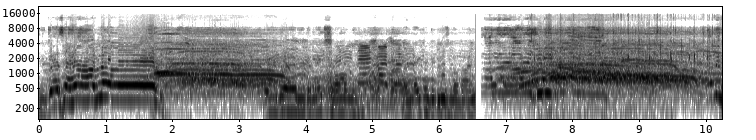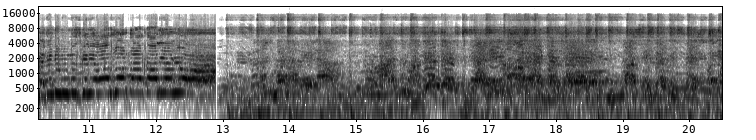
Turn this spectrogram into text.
कैसे हैं आप लोग Let me go ahead with the next song. I'd like to introduce my band. अपने सेकेंडरी मूवमेंट्स के लिए और जोरदार तालियां भी Guys,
